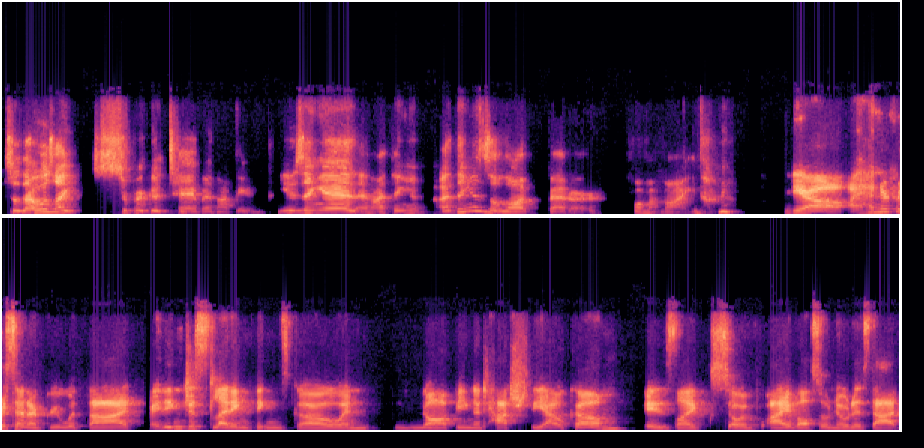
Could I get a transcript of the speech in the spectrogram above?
So that was like super good tip, and I've been using it, and I think I think it's a lot better for my mind. Yeah, I 100% agree with that. I think just letting things go and not being attached to the outcome is like so imp- I've also noticed that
